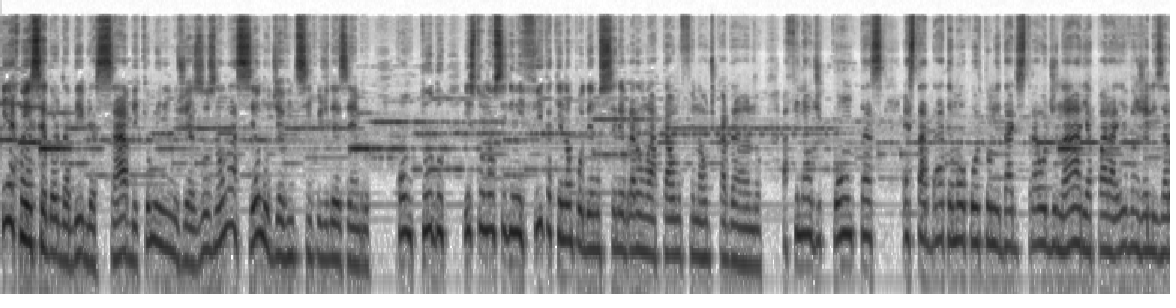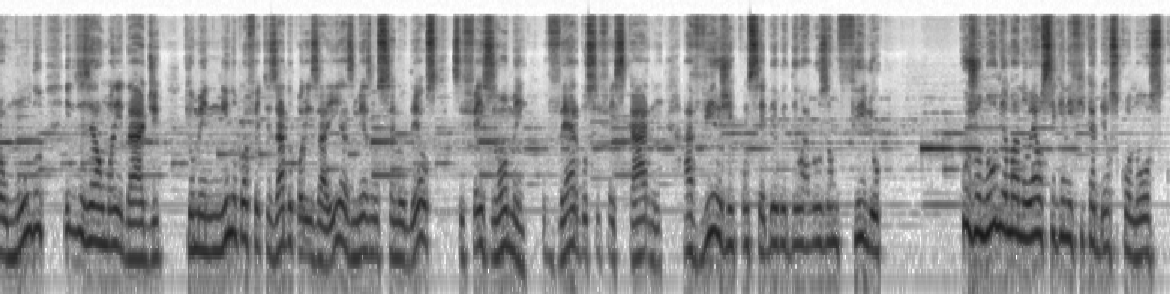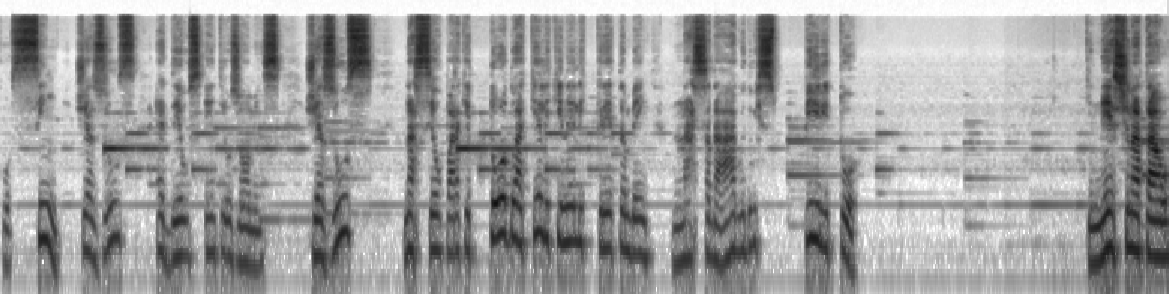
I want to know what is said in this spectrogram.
Quem é conhecedor da Bíblia sabe que o menino Jesus não nasceu no dia 25 de dezembro, Contudo, isto não significa que não podemos celebrar o Natal no final de cada ano. Afinal de contas, esta data é uma oportunidade extraordinária para evangelizar o mundo e dizer à humanidade que o menino profetizado por Isaías, mesmo sendo Deus, se fez homem, o Verbo se fez carne, a Virgem concebeu e deu à luz a um filho, cujo nome Emanuel significa Deus conosco. Sim, Jesus é Deus entre os homens. Jesus nasceu para que todo aquele que nele crê também nasça da água e do Espírito. Que neste Natal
